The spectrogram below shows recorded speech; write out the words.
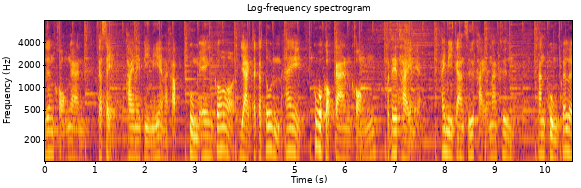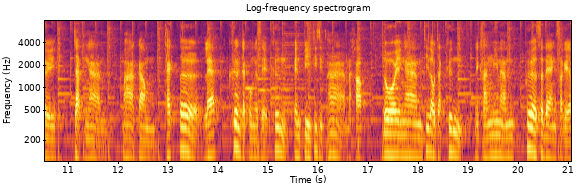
เรื่องของงานเกษตรภายในปีนี้นะครับ กลุ่มเองก็อยากจะกระตุ้นให้ผู้ประกอบการของประเทศไทยเนี่ยให้มีการซื้อขายมากขึ้น ทางกลุ่มก็เลยจัดงาน มหกรรมแท็กเตอร์ และเครื่องจักรกลเกษตรขึ้นเป็นปีที่ 15 นะครับโดยงานที่เราจัดขึ้นในครั้งนี้นั้น เพื่อแสดงศักย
